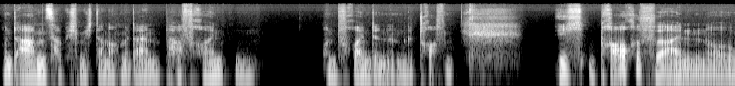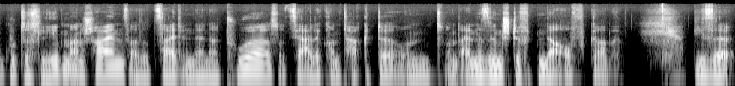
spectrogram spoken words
und abends habe ich mich dann noch mit ein paar Freunden und Freundinnen getroffen. Ich brauche für ein äh, gutes Leben anscheinend, also Zeit in der Natur, soziale Kontakte und, und eine sinnstiftende Aufgabe. Diese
